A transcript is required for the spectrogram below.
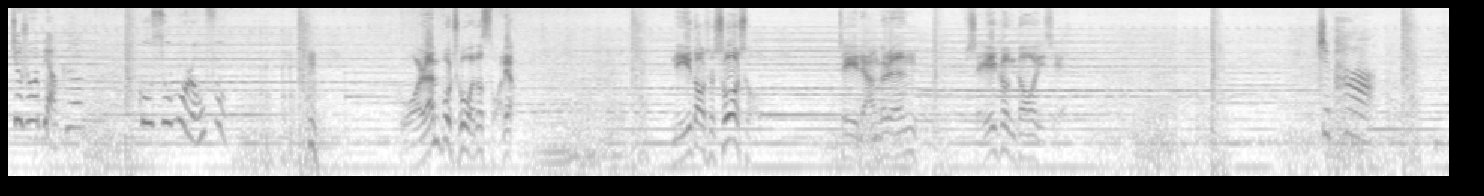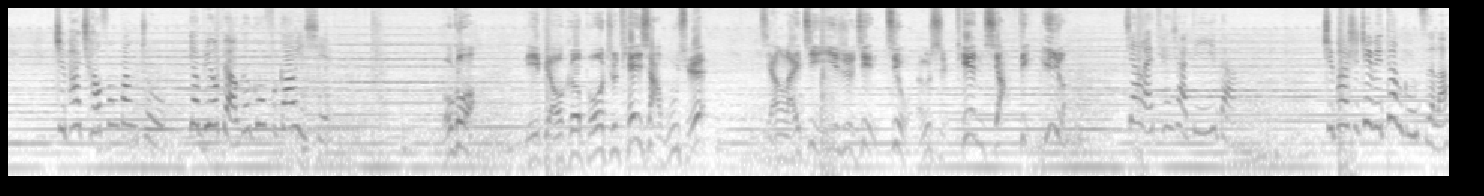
就是我表哥，姑苏慕容复。哼，果然不出我的所料。你倒是说说，这两个人谁更高一些？只怕，只怕乔峰帮主要比我表哥功夫高一些。不过，你表哥博知天下武学，将来技艺日进，就能是天下第一了。将来天下第一的，只怕是这位段公子了。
